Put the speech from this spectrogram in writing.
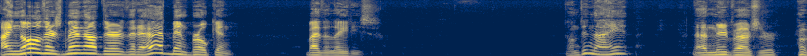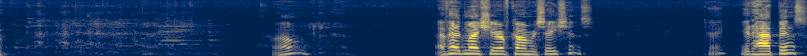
I know there's men out there that have been broken by the ladies. Don't deny it. Not me, Pastor. well, I've had my share of conversations. Okay? It happens.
